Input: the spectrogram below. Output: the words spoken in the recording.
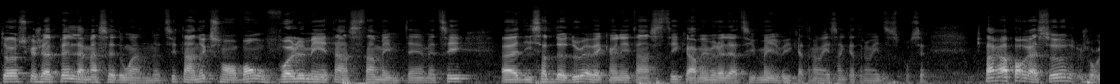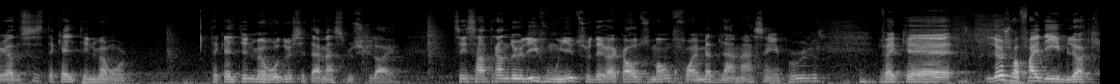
tu as ce que j'appelle la macédoine. Tu t'en as qui sont bons volume et intensité en même temps. Mais tu sais, euh, des sets de 2 avec une intensité quand même relativement élevée, 85-90% Puis par rapport à ça, je vais regarder ça, c'est ta qualité numéro 1. Ta qualité numéro 2, c'est ta masse musculaire. Tu sais, 132 livres mouillés sur des records du monde, il faut y mettre de la masse un peu. Là. Fait que euh, là, je vais faire des blocs.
